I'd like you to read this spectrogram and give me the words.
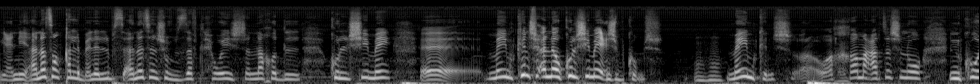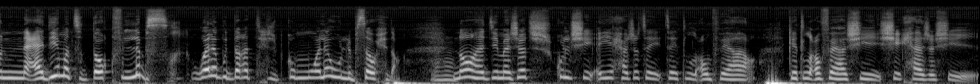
يعني أنا تنقلب على اللبس أنا تنشوف بزاف د الحوايج تناخذ كل شيء ما آه، ما يمكنش أنه كل شيء ما يعجبكمش. ما يمكنش واخا ما عرفتش انه نكون عديمه الذوق في اللبس ولا بد غتعجبكم ولو لبسه وحدة non هذه ما جاتش كل شيء أي حاجة تي- تيطلعوا فيها كيطلعوا فيها شي شي حاجة شي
